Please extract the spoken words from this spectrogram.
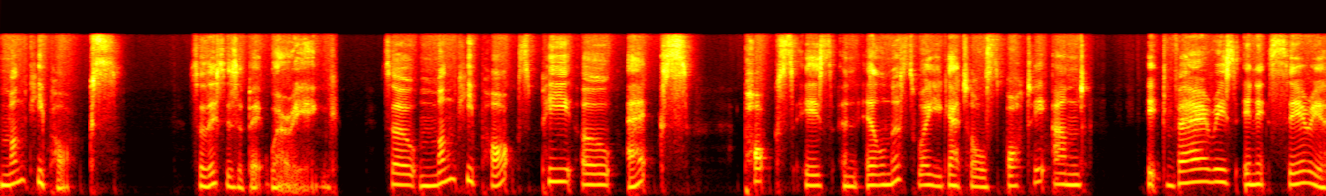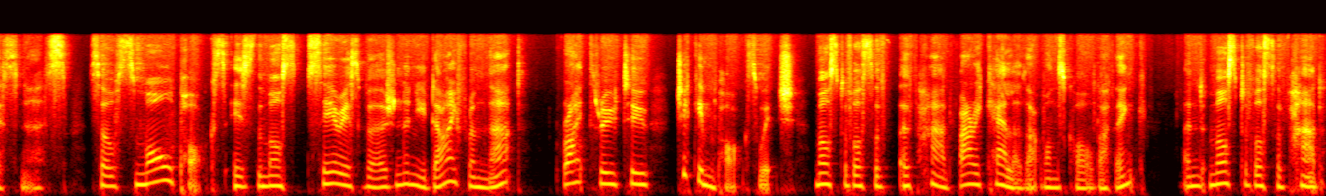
monkeypox. So this is a bit worrying. So monkeypox, P-O-X, pox is an illness where you get all spotty and it varies in its seriousness. So smallpox is the most serious version and you die from that right through to chickenpox, which most of us have, have had. Varicella, that one's called, I think. And most of us have had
